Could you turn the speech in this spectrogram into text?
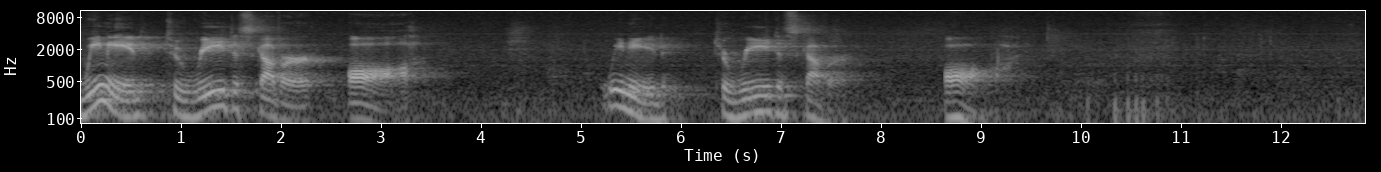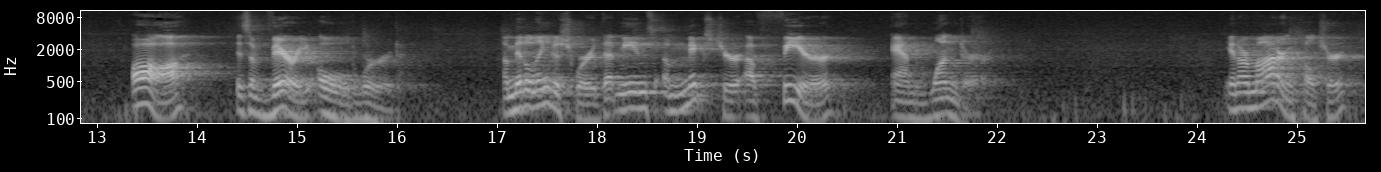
We need to rediscover awe. We need to rediscover awe. Awe is a very old word. a Middle English word that means a mixture of fear and wonder. In our modern culture,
